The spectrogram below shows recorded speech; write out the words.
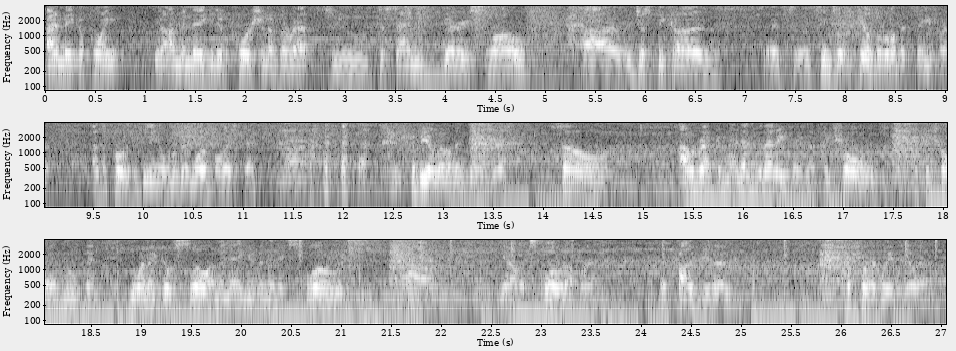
I make a point, you know, on the negative portion of the rep to descend very slow, uh, just because it seems it feels a little bit safer, as opposed to being a little bit more ballistic. Uh, could be a little bit dangerous. So I would recommend, as with anything, a controlled a controlled movement. You want to go slow on the negative and then explode, um, you know, explode upward. That'd probably be the preferred way to do it.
